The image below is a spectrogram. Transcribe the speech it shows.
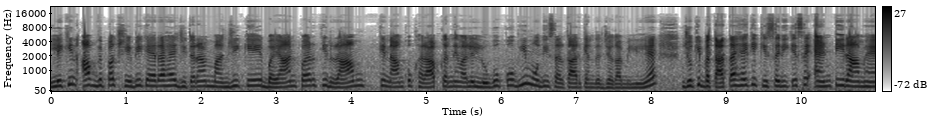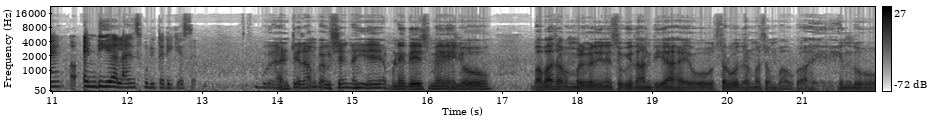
लेकिन अब विपक्ष ये भी कह रहा है जीताराम मांझी के बयान पर कि राम के नाम को खराब करने वाले लोगों को भी मोदी सरकार के अंदर जगह मिली है जो कि बताता है कि किस तरीके से एंटी राम है एनडीए अलायंस पूरी तरीके से। एंटी राम का विषय नहीं है। अपने देश में जो बाबा साहब अंबेडकर जी ने संविधान दिया है, वो सर्वधर्म संभाव का है। हिंदू हो,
